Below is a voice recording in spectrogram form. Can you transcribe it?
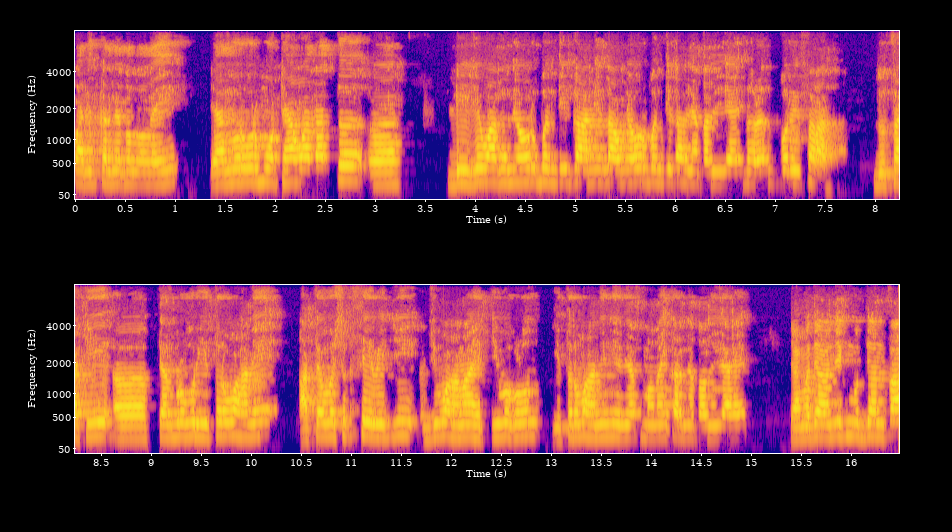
पारित करण्यात आलेला आहे. याचबरोबर मोठ्या आवाजात डीजे वाजवण्यावर बंदी गाणी लावण्यावर बंदी घालण्यात आलेली आहे. धरण परिसरात दुचाकी त्याचबरोबर इतर वाहने अत्यावश्यक सेवेची जी वाहनं आहेत ती वगळून इतर वाहने नेण्यास मनाई करण्यात आलेली आहे. यामध्ये अनेक मुद्द्यांचा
